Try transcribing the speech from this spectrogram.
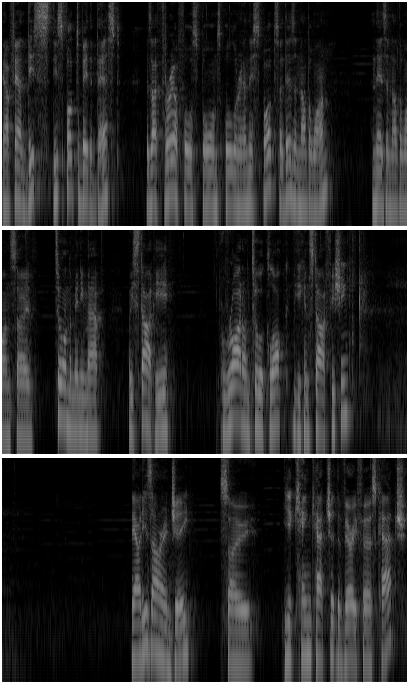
Now I found this this spot to be the best. There's like three or four spawns all around this spot. So there's another one. And there's another one. So two on the mini map. We start here. Right on two o'clock you can start fishing. Now it is RNG, so you can catch it the very first catch,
